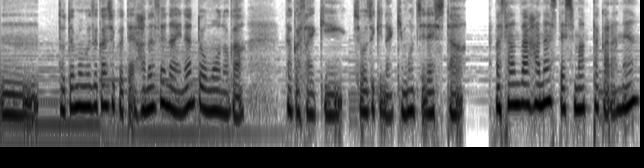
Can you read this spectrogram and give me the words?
うんとても難しくて話せないなと思うのがなんか最近正直な気持ちでした。まあ、散々話してしまったからね。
